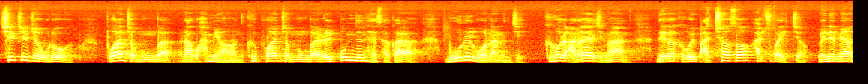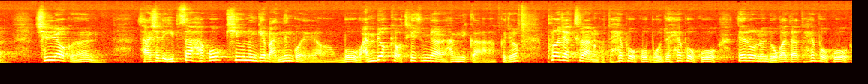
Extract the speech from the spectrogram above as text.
실질적으로 보안 전문가라고 하면 그 보안 전문가를 뽑는 회사가 뭐를 원하는지 그걸 알아야지만 내가 그거에 맞춰서 할 수가 있죠. 왜냐면 실력은 사실 입사하고 키우는 게 맞는 거예요. 뭐 완벽히 어떻게 준비합니까? 그죠? 프로젝트라는 것도 해보고, 모두 해보고, 때로는 노가다도 해보고,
